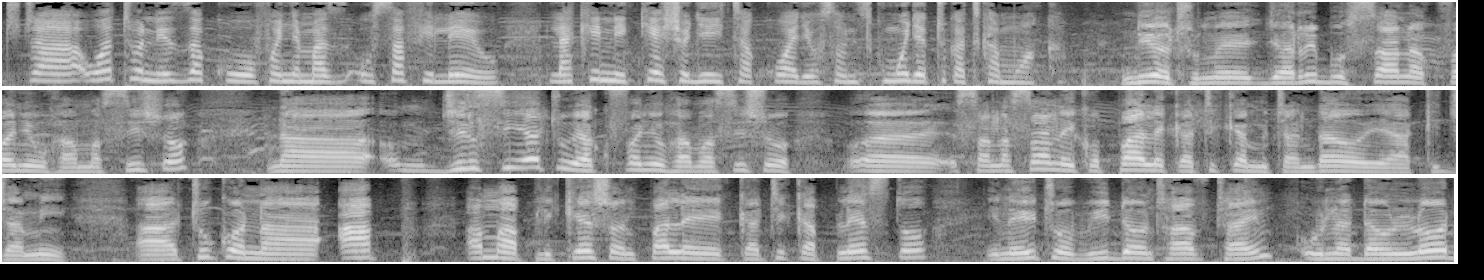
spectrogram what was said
Tuta, watu wanaweza kufanya maz, usafi leo, lakini kesho, je, itakuwaje? Kwa sababu ni siku moja tu katika mwaka. Ndiyo, tumejaribu sana kufanya uhamasisho na um, jinsi yetu ya kufanya uhamasisho uh, sana sana iko pale katika mitandao ya kijamii uh, tuko na app ama application pale katika Play Store inaitwa We Don't Have Time, una download,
